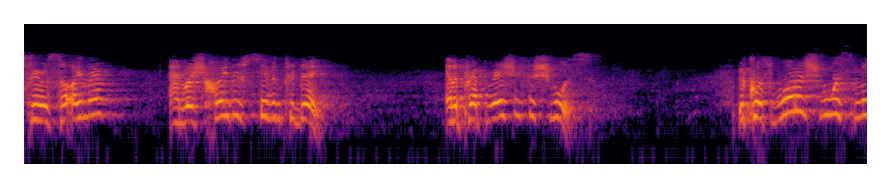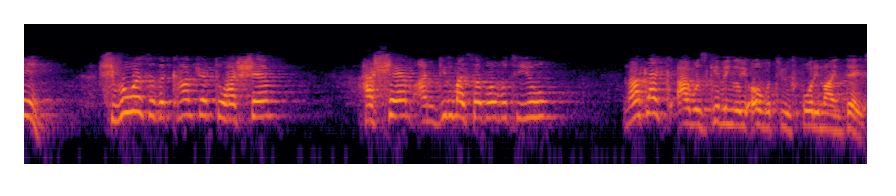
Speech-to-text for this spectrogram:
Sfiras HaOmer and Rosh Chodesh Sivan today, in a preparation for Shavuos. Because what does Shavuos mean? Shavuos is a contract to Hashem. Hashem, I'm giving myself over to you. Not like I was giving you over to you 49 days.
